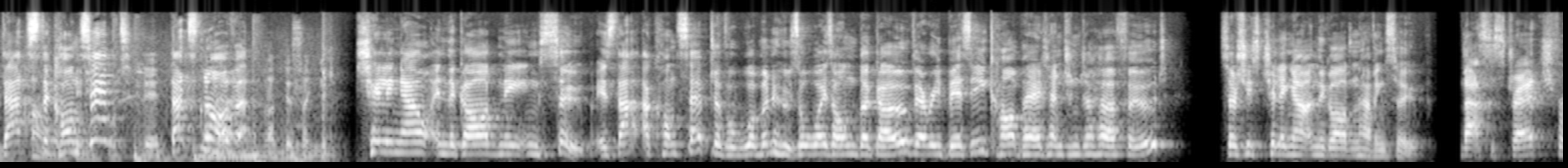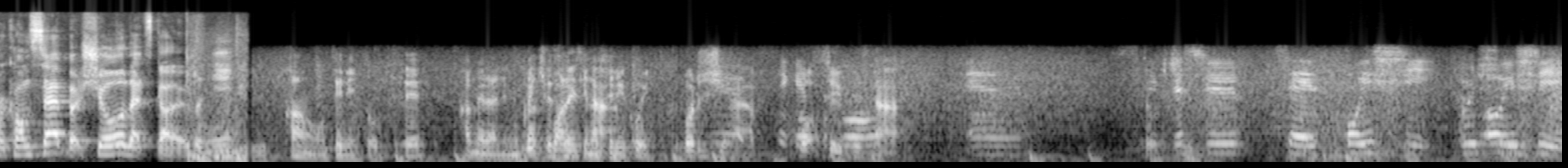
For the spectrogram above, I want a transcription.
That's 缶 the を手に concept? 取って That's カメ not ラ a- に向かってさっき Chilling out in the garden eating soup. Is that a concept of a woman who's always on the go, very busy, can't pay attention to her food? So she's chilling out in the garden having soup. That's a stretch for a concept, but sure, let's go. 後に缶を手に取って カメラに向かっ Which てさ one っ is きの that? セリフを言って What does she have? What soup is that? And with the soup says oishi, oishi.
